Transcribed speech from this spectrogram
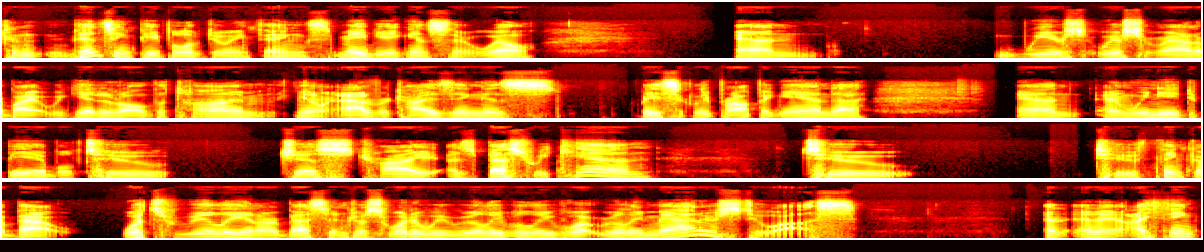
convincing people of doing things, maybe against their will and we are we're surrounded by it. We get it all the time. You know, advertising is basically propaganda, and and we need to be able to just try as best we can to to think about what's really in our best interest. What do we really believe? What really matters to us? And and I think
